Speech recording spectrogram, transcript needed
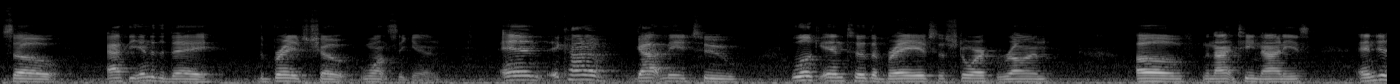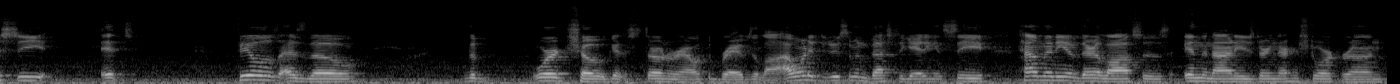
So, at the end of the day, the Braves choke once again, and it kind of got me to look into the Braves' historic run of the 1990s and just see it feels as though the word choke gets thrown around with the Braves a lot. I wanted to do some investigating and see how many of their losses in the 90s during their historic run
